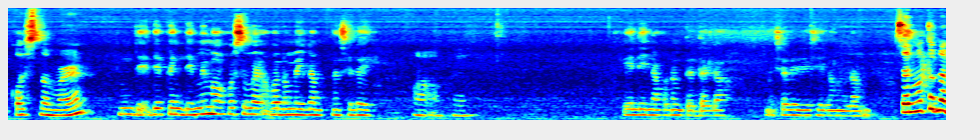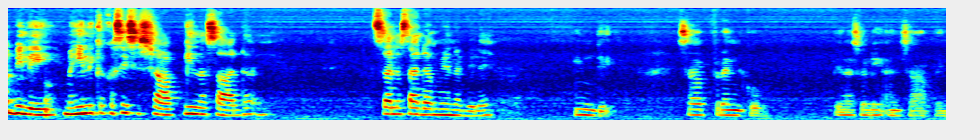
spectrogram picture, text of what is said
customer. Hindi, depende. May mga customer ako na may lamp na sila eh. Ah, okay. Kaya hindi na ako nagdadala. May sarili silang lamp. Saan mo to nabili? Mahilig ka kasi sa Shopee, Lazada eh. Sa Lazada mo yun nabili? Hindi. Sa friend ko. Pinasulian sa akin.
